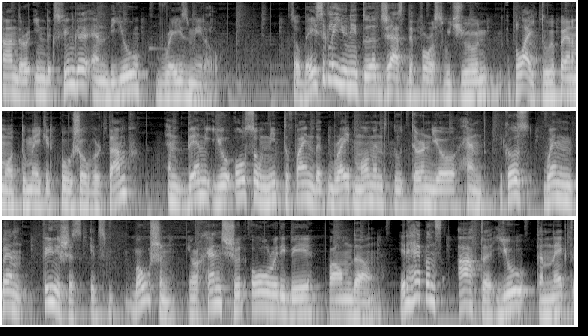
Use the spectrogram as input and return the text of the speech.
under index finger and you raise middle. So basically you need to adjust the force which you apply to a pen mod to make it push over thumb and then you also need to find the right moment to turn your hand, because when pen finishes its motion, your hand should already be palm down. It happens after you connect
